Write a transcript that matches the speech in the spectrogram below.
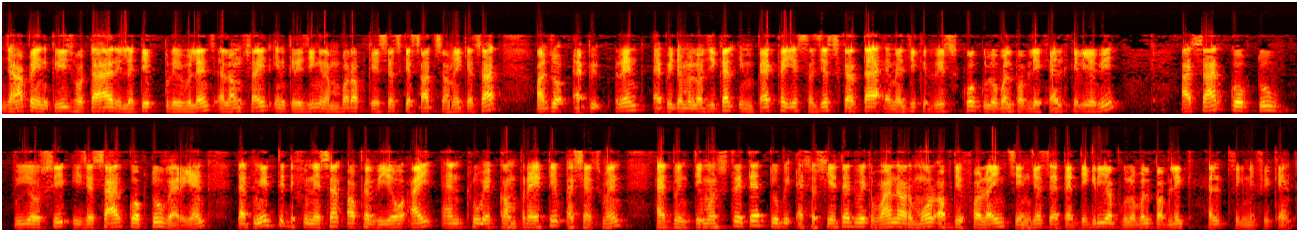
जहाँ पे इंक्रीज होता है relative prevalence alongside increasing number of cases के साथ, समय के साथ। और जो एपिरेंट एपिडेमोलॉजिकल इम्पैक्ट है, ये सजेस्ट करता है एमेजिक रिस्क को ग्लोबल पब्लिक हेल्थ के लिए भी। A SARS CoV two VOC is a SARS-CoV-2 variant that meets the definition of a VOI and through a comparative assessment has been demonstrated to be associated with one or more of the following changes at a degree of global public health significance.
